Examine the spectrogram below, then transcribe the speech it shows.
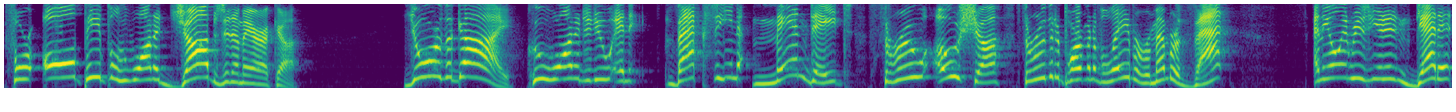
for all people who wanted jobs in America. You're the guy who wanted to do a vaccine mandate through OSHA, through the Department of Labor. Remember that? And the only reason you didn't get it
